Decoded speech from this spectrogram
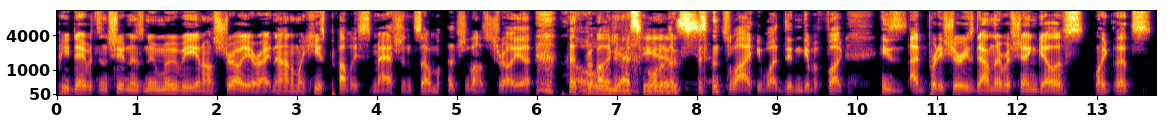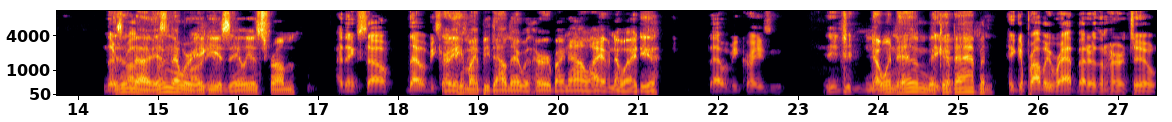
Pete Davidson's shooting his new movie in Australia right now, and I'm like, he's probably smashing so much in Australia. That's Oh, yes, he one of the is. reasons why he what didn't give a fuck. He's I'm pretty sure he's down there with Shane Gillis. Like that's Isn't probably uh, isn't that where Iggy partying. Azalea's from? I think so. That would be So crazy. he might be down there with her by now. I have no idea. that would be crazy. Knowing him, it could could- happen. He could probably rap better than her too.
